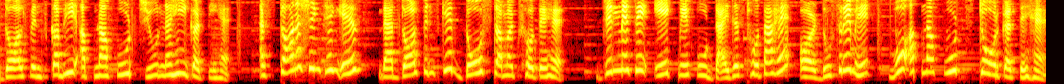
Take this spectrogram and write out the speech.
डॉल्फिन कभी अपना फ़ूड च्यू नहीं करती हैं। Astonishing thing is that dolphin के दो स्टमक्स होते हैं. जिनमें से एक में फ़ूड डाइजेस्ट होता है और दूसरे में वो अपना फ़ूड स्टोर करते हैं.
